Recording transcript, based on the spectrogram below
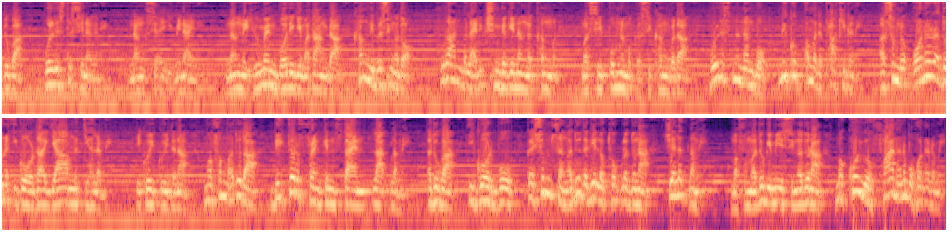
ꯑꯗꯨꯒ ꯄꯨꯂꯤꯁꯇ ꯁꯤꯟꯅꯒꯅꯤ ꯅꯪꯁꯦ ꯑꯩꯒꯤ ꯃꯤꯅꯥꯏꯅꯤ ꯅꯪꯅ ꯍ꯭ꯌꯨꯃꯦꯟ ꯕꯣꯗꯤꯒꯤ ꯃꯇꯥꯡꯗ ꯈꯪꯂꯤꯕꯁꯤꯡ ꯑꯗꯣ ꯍꯨꯔꯥꯟꯕ ꯂꯥꯏꯔꯤꯛꯁꯤꯡꯗꯒꯤ ꯅꯪꯅ ꯈꯪꯕꯅꯤ ꯃꯁꯤ ꯄꯨꯝꯅꯃꯛ ꯑꯁꯤ ꯈꯪꯕꯗ ꯄꯨꯂꯤꯁꯅ ꯅꯪꯕꯨ ꯃꯤꯀꯨꯞ ꯑꯃꯗ ꯐꯥꯈꯤꯒꯅꯤ ꯑꯁꯨꯝꯅ ꯑꯣꯅꯔ ꯑꯗꯨꯅ ꯏꯒꯣꯔꯗ ꯌꯥꯝꯅ ꯀꯤꯍꯜꯂꯝꯃꯤ ꯏꯀꯨꯏ ꯀꯨꯏꯗꯅ ꯃꯐꯝ ꯑꯗꯨꯗ ꯚꯤꯛꯇꯔ ꯐ꯭ꯔꯦꯡꯀꯤꯟꯁꯇꯥꯏꯟ ꯂꯥꯛꯂꯝꯃꯤ ꯑꯗꯨꯒ ꯏꯒꯣꯔꯕꯨ ꯀꯩꯁꯨꯝꯁꯪ ꯑꯗꯨꯗꯒꯤ ꯂꯧꯊꯣꯛꯂꯗꯨꯅ ꯆꯦꯜꯂꯛꯂꯝꯃꯤ ꯃꯐꯝ ꯑꯗꯨꯒꯤ ꯃꯤꯁꯤꯡ ꯑꯗꯨꯅ ꯃꯈꯣꯏꯕꯨ ꯐꯥꯅꯅꯕ ꯍꯣꯠꯅꯔꯝꯃꯤ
